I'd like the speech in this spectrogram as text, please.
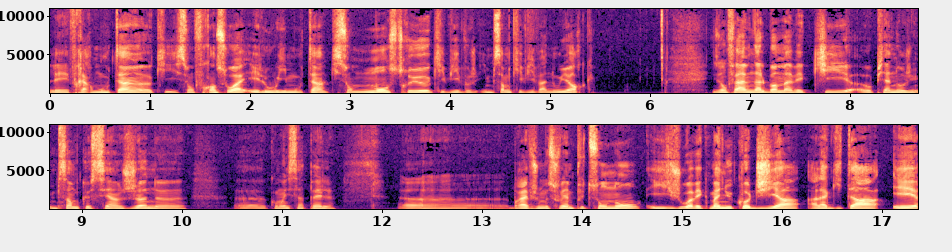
les frères Moutin qui sont François et Louis Moutin, qui sont monstrueux, qui vivent, il me semble qu'ils vivent à New York. Ils ont fait un album avec qui au piano Il me semble que c'est un jeune. comment il s'appelle bref, je me souviens plus de son nom. Il joue avec Manu Kojia à la guitare et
